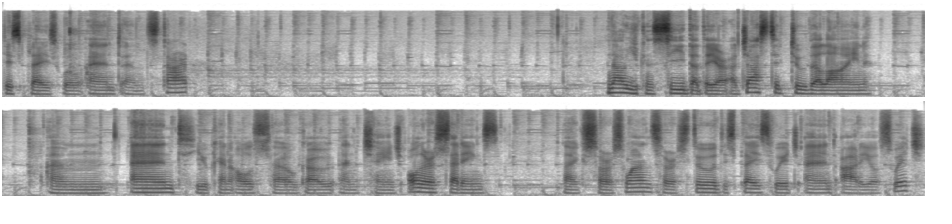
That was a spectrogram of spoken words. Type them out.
displays will end and start. Now you can see that they are adjusted to the line um, and you can also go and change other settings like source 1, source 2, display switch and audio switch.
